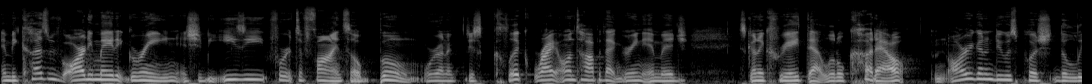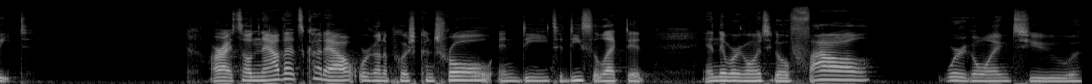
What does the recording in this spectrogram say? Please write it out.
and because we've already made it green, it should be easy for it to find. So boom, we're going to just click right on top of that green image. It's going to create that little cutout. And all you're going to do is push delete. All right, so now that's cut out, we're going to push control and D to deselect it. And then we're going to go file. We're going to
